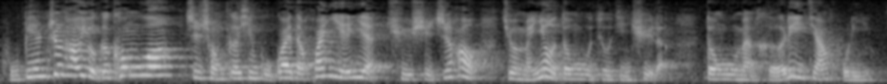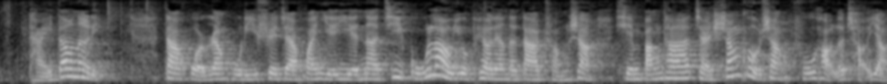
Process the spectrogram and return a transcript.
湖边正好有个空窝，自从个性古怪的欢爷爷去世之后，就没有动物住进去了。动物们合力将狐狸抬到那里。大伙儿让狐狸睡在欢爷爷那既古老又漂亮的大床上，先帮他在伤口上敷好了草药，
